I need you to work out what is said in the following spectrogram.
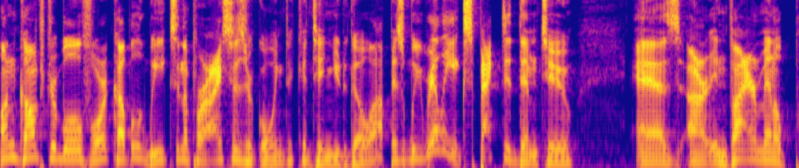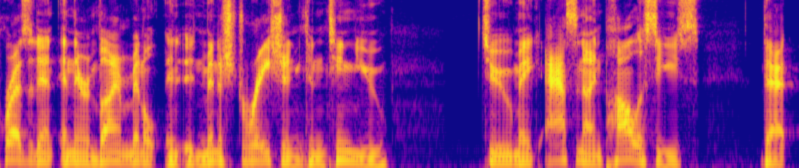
uncomfortable for a couple of weeks and the prices are going to continue to go up as we really expected them to as our environmental president and their environmental administration continue to make asinine policies that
